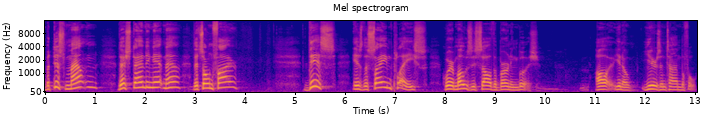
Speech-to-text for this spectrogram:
But this mountain they're standing at now that's on fire, this is the same place where Moses saw the burning bush. All, you know, years and time before.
